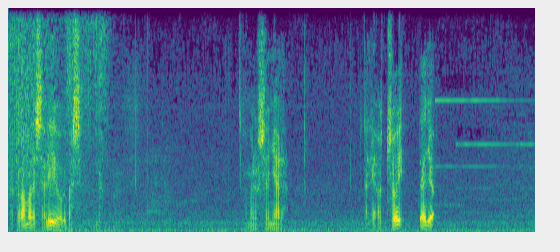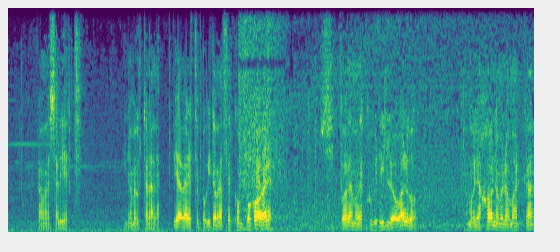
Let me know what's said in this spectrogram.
¿Que acabamos de salir o qué pasa? No. No me lo señala. Tan lejos estoy de ellos. Acabamos de salir este. Y no me gusta nada. Voy a ver este un poquito, me acerco un poco A ver si podemos descubrirlo o algo Está muy lejos, no me lo marca.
